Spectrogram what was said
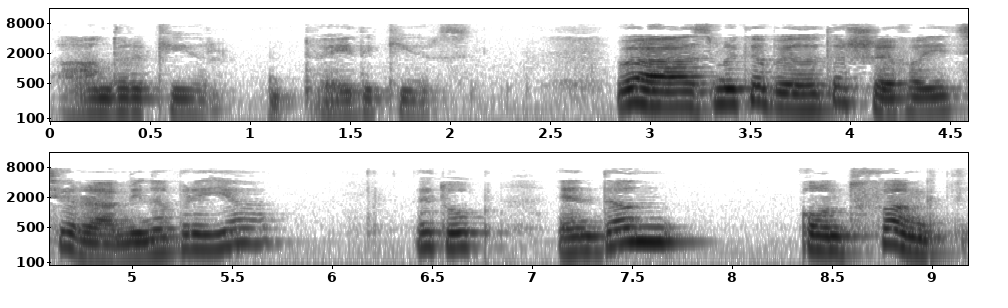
Andere keer, tweede keer. Was me kabel het shefa yitzira mina bria. Let op. En dan ontvangt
